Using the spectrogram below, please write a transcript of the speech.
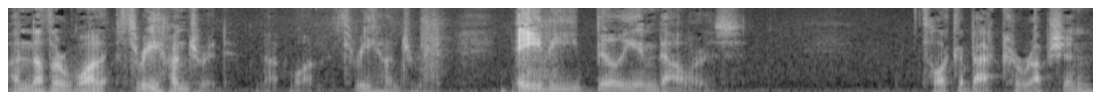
another one, 300, not one, 380 billion dollars. Talk about corruption.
